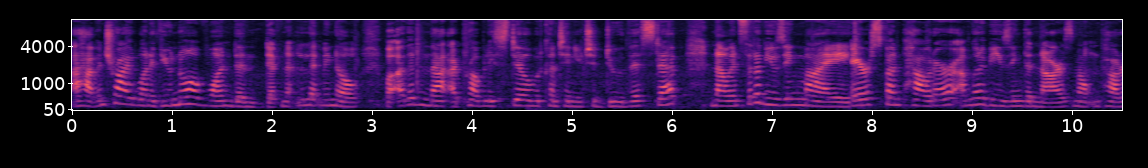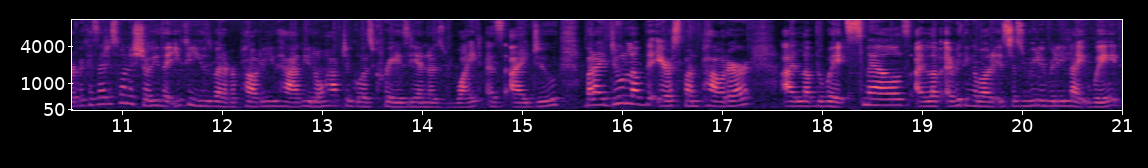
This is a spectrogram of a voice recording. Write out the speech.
I haven't tried one. If you know of one, then definitely let me know. But other than that, I probably still would continue to do this step. Now, instead of using my Airspun powder, I'm gonna be using the NARS Mountain Powder because I just wanna show you that you can use whatever powder you have. You don't have to go as crazy and as white as I do. But I do love the Airspun powder. I love the way it's smells. I love everything about it. It's just really, really lightweight.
